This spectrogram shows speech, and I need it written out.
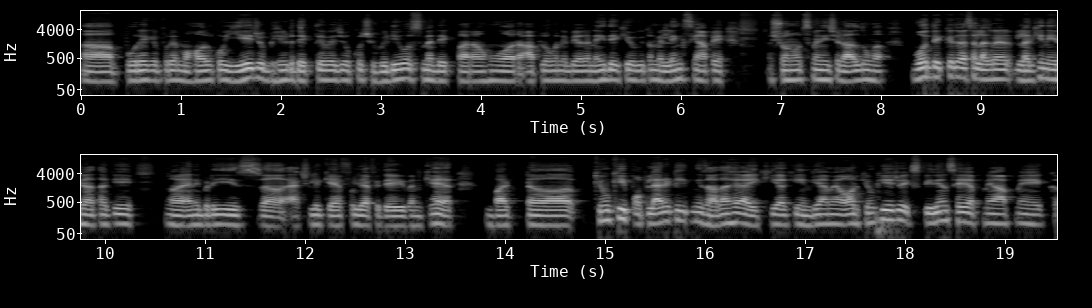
पूरे के पूरे माहौल को ये जो भीड़ देखते हुए जो कुछ वीडियोस मैं देख पा रहा हूँ और आप लोगों ने भी अगर नहीं देखी होगी तो मैं लिंक्स यहाँ पे शो नोट्स में नीचे डाल दूँगा। वो देख के तो ऐसा लग रहा लग ही नहीं रहा था कि एनी बडी इज़ एक्चुअली केयरफुल या फिर दे इवन केयर बट क्योंकि पॉपुलैरिटी इतनी ज़्यादा है आइकिया की इंडिया में और क्योंकि ये जो एक्सपीरियंस है अपने आप में एक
